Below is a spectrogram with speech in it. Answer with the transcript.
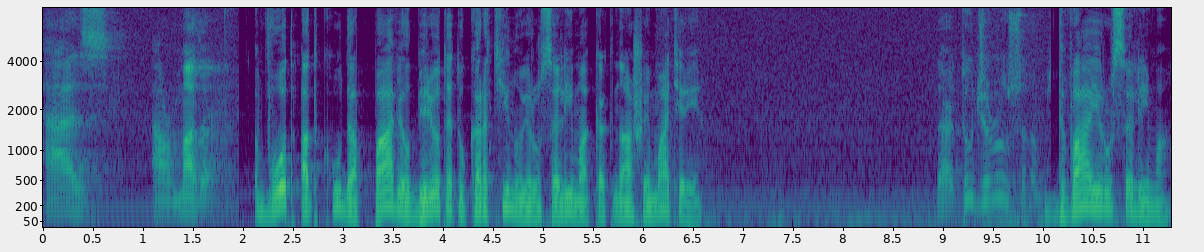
as our mother. Вот откуда Павел берет эту картину Иерусалима как нашей матери. Два Иерусалима.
